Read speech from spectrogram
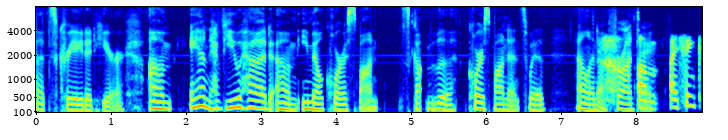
that's created here. Um, and have you had um, email correspond correspondence with Elena Ferrante? Um, I think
